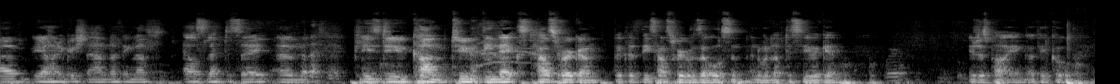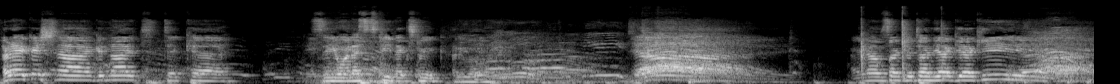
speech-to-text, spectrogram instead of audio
Um, yeah, Hare Krishna, I have nothing left, else left to say. Um, please do come to the next house program because these house programs are awesome and we'd love to see you again. You're just partying. Okay, cool. Hare Krishna, good night. Take care. See you on SSP next week. Haribol. Jai. Harinam Sankirtan Yagya Ki.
